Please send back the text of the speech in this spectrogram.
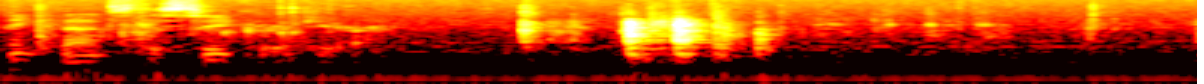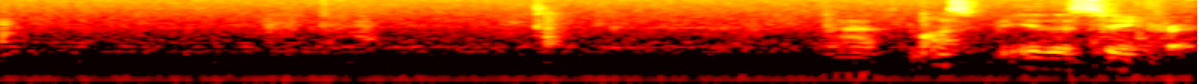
I think that's the secret here. That must be the secret.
